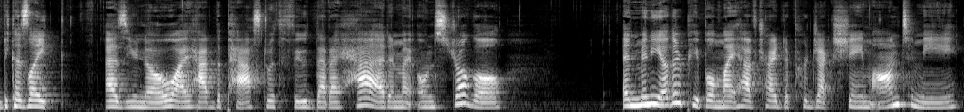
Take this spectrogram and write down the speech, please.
Because, like, as you know, I had the past with food that I had and my own struggle. And many other people might have tried to project shame onto me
